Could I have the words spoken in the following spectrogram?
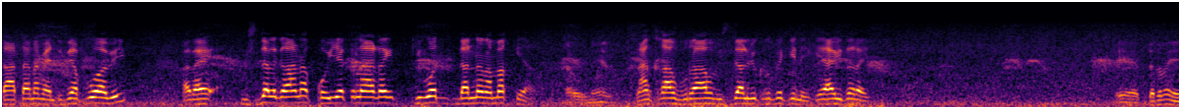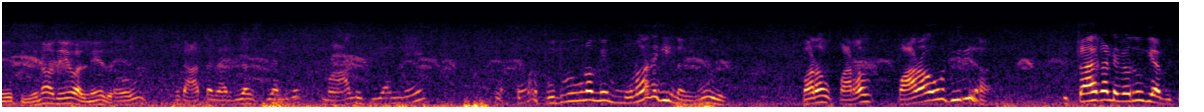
තාත්තා නම් ඇන්ටිනි අපුවාවි. හැබැයි විසිදල් ගාන කොයි එකනට කිව්වොත් දන්න නමක් එයා. ඔව් නේද ලංකාව පුරාම විසිදල් විකෘප කෙනෙක්. එයා විතරයි. ඒ ඇත්තටම ඒ තියෙනවා දේවල් නේද ඔව්. තාත්තා මැරිලා කියන්නේ මාළු කියන්නේ ඔක්කොම පුදුම වුණා මේ මොනවද කියලා ඌද. පරව පරව පරවම පිරිලා. ඉතා ගන්න බැරුව ගියා අපිට.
